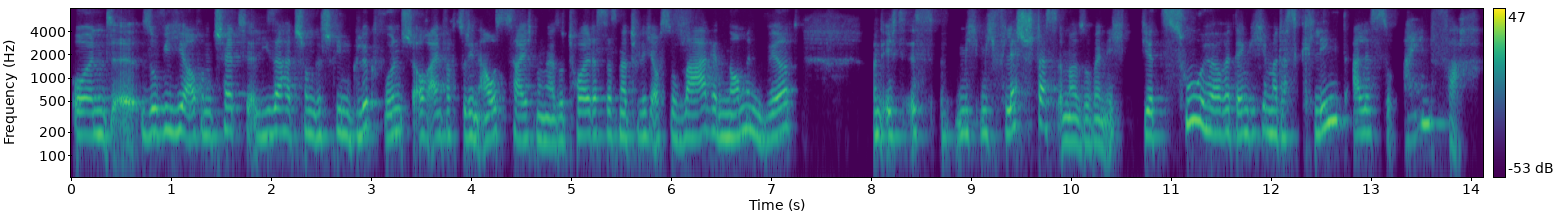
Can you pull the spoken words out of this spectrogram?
Und äh, so wie hier auch im Chat, Lisa hat schon geschrieben, Glückwunsch auch einfach zu den Auszeichnungen. Also toll, dass das natürlich auch so wahrgenommen wird. Und ich, ist, mich, mich flasht das immer so. Wenn ich dir zuhöre, denke ich immer, das klingt alles so einfach.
